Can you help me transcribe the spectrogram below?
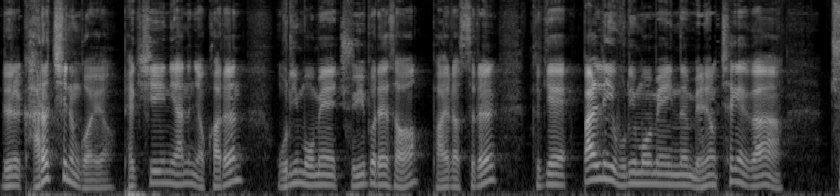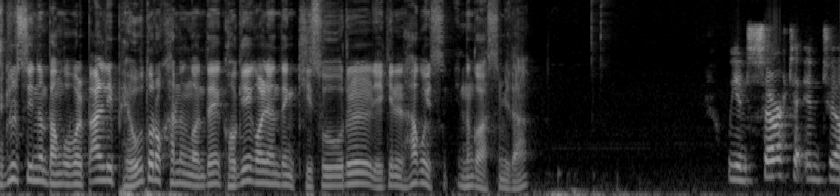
를 가르치는 거예요. 백신이 하는 역할은 우리 몸에 주입을 해서 바이러스를 그게 빨리 우리 몸에 있는 면역 체계가 죽일 수 있는 방법을 빨리 배우도록 하는 건데 거기에 관련된 기술을 얘기를 하고 있, 있는 것 같습니다. we insert it into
